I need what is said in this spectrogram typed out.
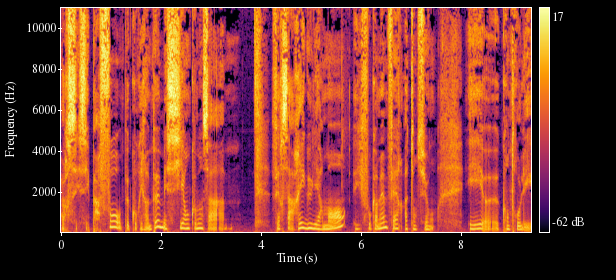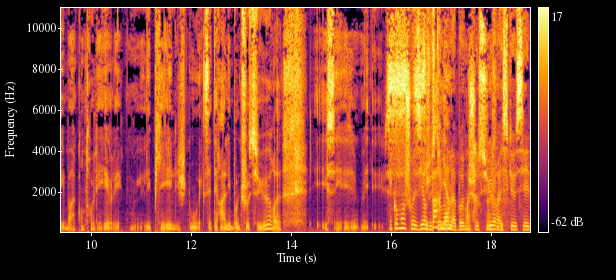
Alors c'est c'est pas faux, on peut courir un peu, mais si on commence à faire ça régulièrement, il faut quand même faire attention et euh, contrôler, bah, contrôler les, les, pieds, les genoux, etc., les bonnes chaussures. Et, c'est, et comment choisir justement la bonne chaussure? Est-ce que c'est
